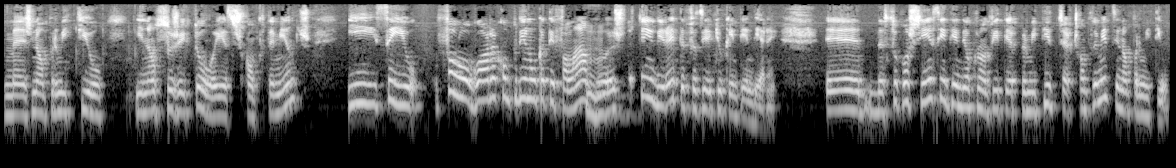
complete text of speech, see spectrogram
mas não permitiu e não sujeitou a esses comportamentos e saiu. Falou agora como podia nunca ter falado, uhum. as pessoas têm o direito a fazer aquilo que entenderem. Eh, na sua consciência entendeu que não devia ter permitido certos comportamentos e não permitiu.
